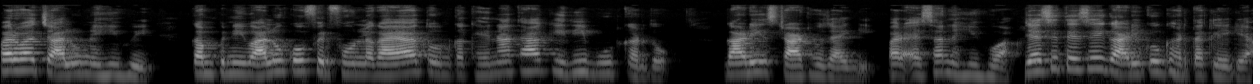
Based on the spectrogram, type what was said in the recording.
पर वह चालू नहीं हुई। कंपनी वालों को फिर फ़ोन लगाया तो उनका कहना था कि रीबूट कर दो, गाड़ी स्टार्ट हो जाएगी, पर ऐसा नहीं हुआ। जैसे तैसे गाड़ी को घर तक ले गया।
